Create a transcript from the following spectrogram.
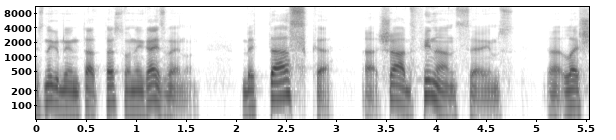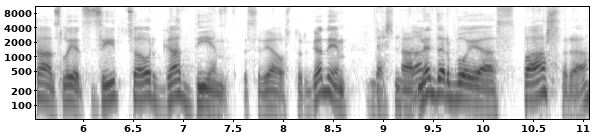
Es negribu viņu tādu personīgi aizvainot. Bet tas, ka uh, šāda finansējums, uh, lai šādas lietas dzītu cauri gadiem, tas ir jāuztur gadiem, Desmit nedarbojās pārsvarā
